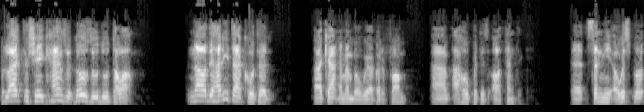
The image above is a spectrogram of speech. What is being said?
would like to shake hands with those who do tawaf. Now the hadith I quoted, I can't remember where I got it from. Um, I hope it is authentic uh, send me a whisper.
